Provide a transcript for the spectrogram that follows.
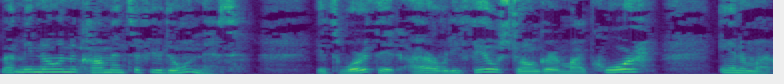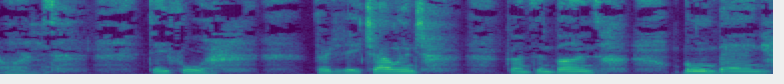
Let me know in the comments if you're doing this. It's worth it. I already feel stronger in my core and in my arms. Day four, 30 day challenge, guns and buns, boom, bang,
